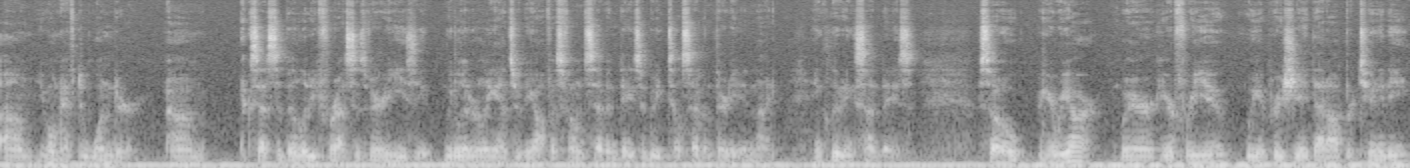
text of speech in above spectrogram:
um, you won't have to wonder. Um, accessibility for us is very easy. We literally answer the office phone seven days a week till 7:30 at night, including Sundays. So here we are. We're here for you. We appreciate that opportunity,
